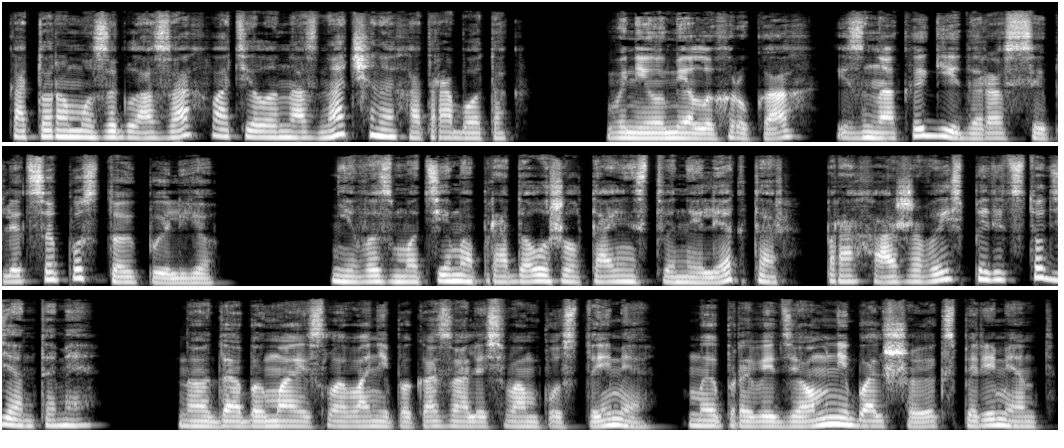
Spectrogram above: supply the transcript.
которому за глаза хватило назначенных отработок. В неумелых руках и знак эгида рассыплется пустой пылью. Невозмутимо продолжил таинственный лектор, прохаживаясь перед студентами. Но дабы мои слова не показались вам пустыми, мы проведем небольшой эксперимент.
